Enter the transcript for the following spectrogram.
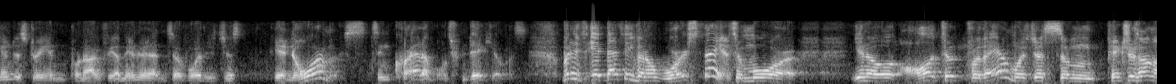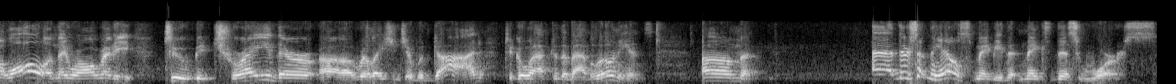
industry and pornography on the internet and so forth is just enormous. It's incredible. It's ridiculous. But it's, it, that's even a worse thing. It's a more, you know, all it took for them was just some pictures on the wall, and they were already to betray their uh, relationship with God to go after the Babylonians. Um, uh, there's something else maybe that makes this worse.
